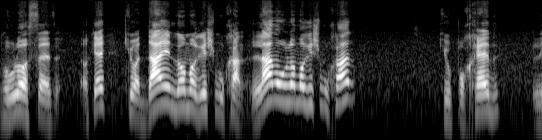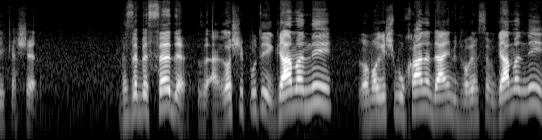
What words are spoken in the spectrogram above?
והוא לא עושה את זה, אוקיי? כי הוא עדיין לא מרגיש מוכן. למה הוא לא מרגיש מוכן? כי הוא פוחד להיכשל. וזה בסדר, זה אני לא שיפוטי. גם אני לא מרגיש מוכן עדיין בדברים מסוימים. גם אני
